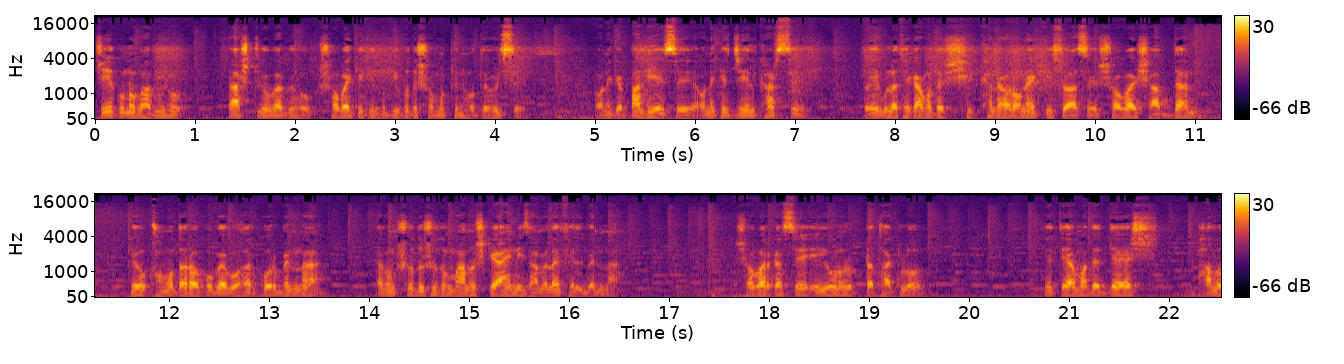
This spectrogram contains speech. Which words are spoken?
যে কোনোভাবেই হোক, রাষ্ট্রীয়ভাবে হোক, সবাইকে কিন্তু বিপদের সম্মুখীন হতে হয়েছে। অনেকে পালিয়েছে, অনেকে জেল খাটছে। তো এগুলা থেকে আমাদের শিক্ষা নেওয়ার অনেক কিছু আছে। সবাই সাবধান, কেউ ক্ষমতার অপব্যবহার করবেন না এবং শুধু শুধু মানুষকে আইনি ঝামেলায় ফেলবেন না। সবার কাছে এই অনুরোধটা থাকল, এতে আমাদের দেশ ভালো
